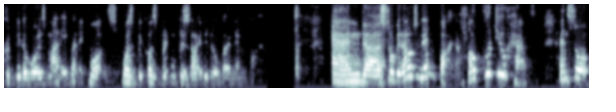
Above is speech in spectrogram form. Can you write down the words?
could be the world's money when it was, was because Britain presided over an empire. And uh, so without an empire, how could you have? And so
